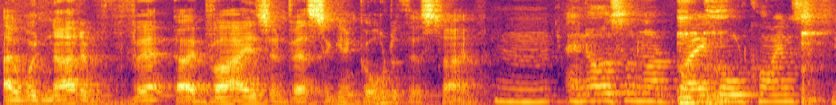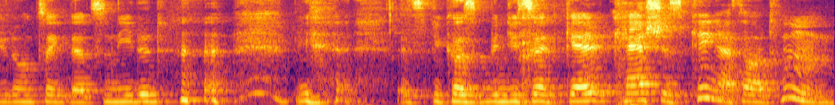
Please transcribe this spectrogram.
I would not adv- advise investing in gold at this time. and also not buy gold coins. You don't think that's needed? it's because when you said cash is king, I thought, hmm,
